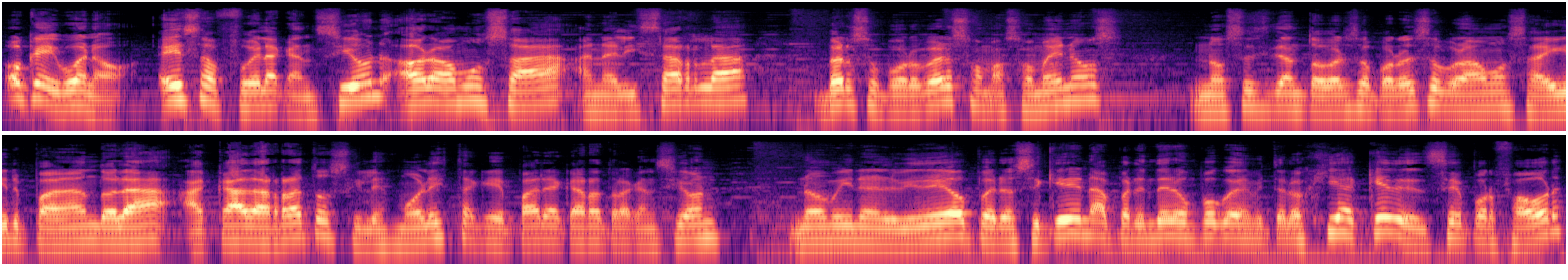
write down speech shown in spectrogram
Ok, bueno, esa fue la canción. Ahora vamos a analizarla verso por verso más o menos. No sé si tanto verso por verso, pero vamos a ir parándola a cada rato. Si les molesta que pare a cada rato la canción, no miren el video. Pero si quieren aprender un poco de mitología, quédense por favor.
